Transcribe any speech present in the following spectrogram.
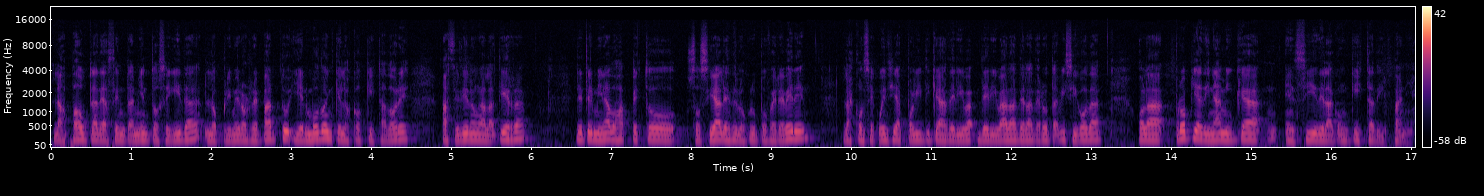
las pautas de asentamiento seguidas, los primeros repartos y el modo en que los conquistadores accedieron a la tierra, determinados aspectos sociales de los grupos bereberes, las consecuencias políticas derivadas de la derrota visigoda o la propia dinámica en sí de la conquista de Hispania.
